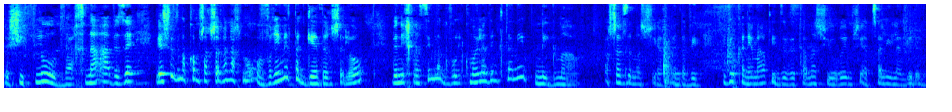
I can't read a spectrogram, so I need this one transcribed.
ושפלות והכנעה וזה, ויש איזה מקום שעכשיו אנחנו עוברים את הגדר שלו ונכנסים לגבול כמו ילדים קטנים, נגמר. עכשיו זה משיח בן דוד. בדיוק אני אמרתי את זה בכמה שיעורים שיצא לי להגיד את זה,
